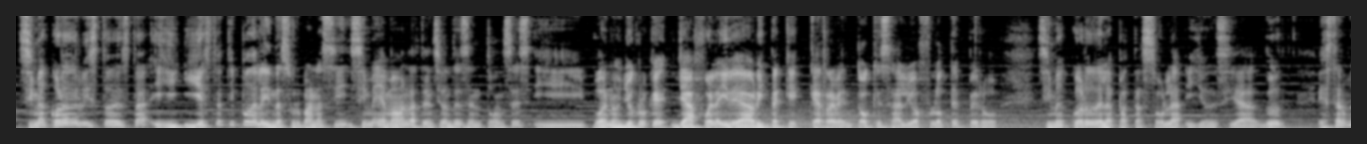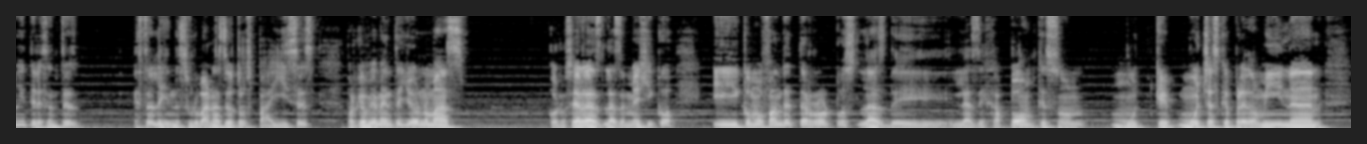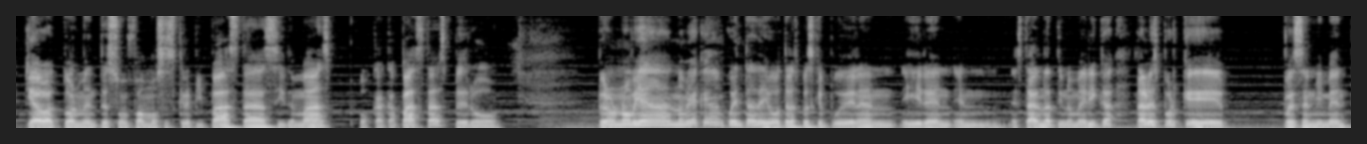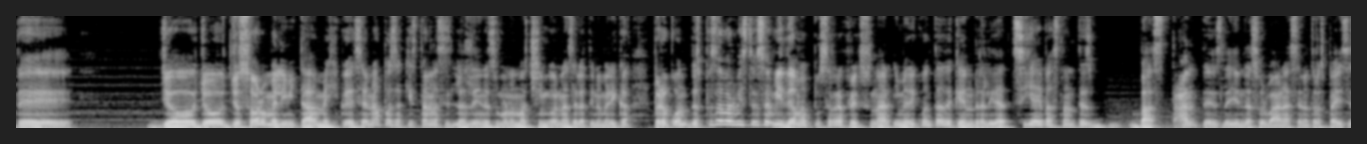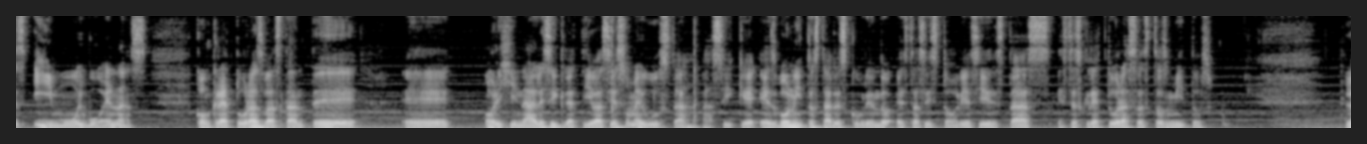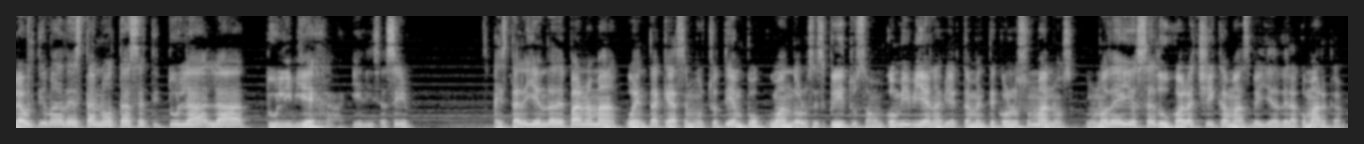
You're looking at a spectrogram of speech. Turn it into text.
sí me acuerdo de haber visto esta. Y, este tipo de leyendas urbanas sí, sí me llamaban la atención desde entonces. Y bueno, yo creo que ya fue la idea ahorita que, que reventó, que salió a flote. Pero sí me acuerdo de la patasola. Y yo decía, dude, están muy interesantes estas leyendas urbanas de otros países, porque obviamente yo nomás conocía las, las de México y como fan de terror pues las de las de Japón que son que, muchas que predominan, que actualmente son famosas creepypastas y demás o cacapastas, pero Pero no había, no había quedado en cuenta de otras pues que pudieran ir en, en estar en Latinoamérica. Tal vez porque pues en mi mente yo, yo, yo solo me limitaba a México y decía, no, pues aquí están las, leyendas urbanas más chingonas de Latinoamérica. Pero después de haber visto ese video me puse a reflexionar y me di cuenta de que en realidad sí hay bastantes, bastantes leyendas urbanas en otros países y muy buenas. Con criaturas bastante eh, originales y creativas y eso me gusta. Así que es bonito estar descubriendo estas historias y estas, estas criaturas o estos mitos. La última de esta nota se titula La Tulivieja y dice así. Esta leyenda de Panamá cuenta que hace mucho tiempo, cuando los espíritus aún convivían abiertamente con los humanos, uno de ellos sedujo a la chica más bella de la comarca.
